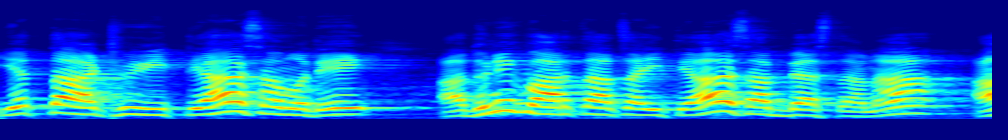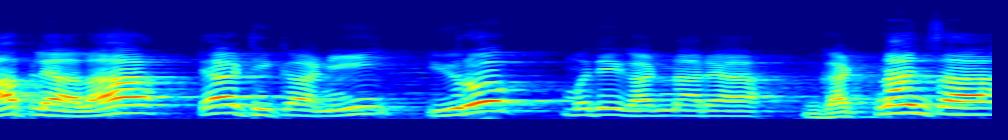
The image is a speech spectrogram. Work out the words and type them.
इयत्ता आठवी इतिहासामध्ये आधुनिक भारताचा इतिहास अभ्यासताना आपल्याला त्या ठिकाणी युरोपमध्ये घडणाऱ्या घटनांचा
